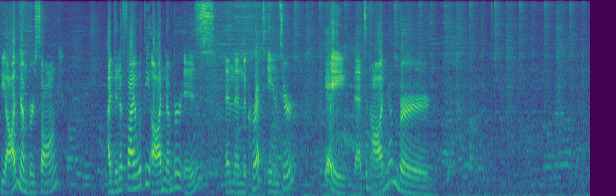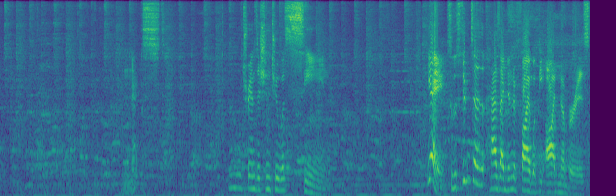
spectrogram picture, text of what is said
the odd number song, identifying what the odd number is, and then the correct answer. Yay, that's an odd number. Next, and we'll transition to a scene. Yay, so the student has, has identified what the odd number is.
